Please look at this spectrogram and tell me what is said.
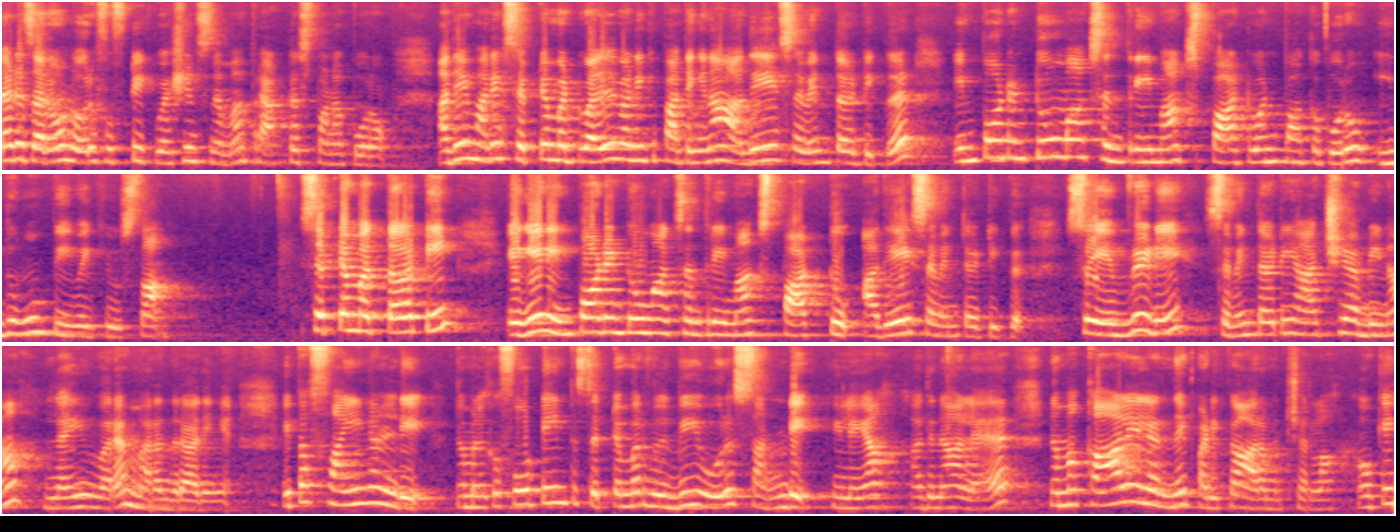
தட் இஸ் அரௌண்ட் ஒரு ஃபிஃப்டி கொஷின்ஸ் நம்ம ப்ராக்டிஸ் பண்ண போகிறோம் அதே மாதிரி செப்டம்பர் டுவெல் அன்னைக்கு பார்த்தீங்கன்னா அதே செவன் தேர்ட்டிக்கு important two marks and three marks part one பார்க்க போகிறோம் இதுவும் பிவைக்யூஸ் தான். September thirteen again important two marks and three marks part two அதே செவன் தேர்ட்டிக்கு ஸோ எவ்ரிடே செவன் தேர்ட்டி ஆச்சு அப்படின்னா லைவ் வர மறந்துடாதீங்க இப்போ ஃபைனல் டே நம்மளுக்கு ஃபோர்டீன்த் செப்டம்பர் வில் பி ஒரு சண்டே இல்லையா? அதனால நம்ம காலையிலேருந்தே படிக்க ஆரம்பிச்சிடலாம். ஓகே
